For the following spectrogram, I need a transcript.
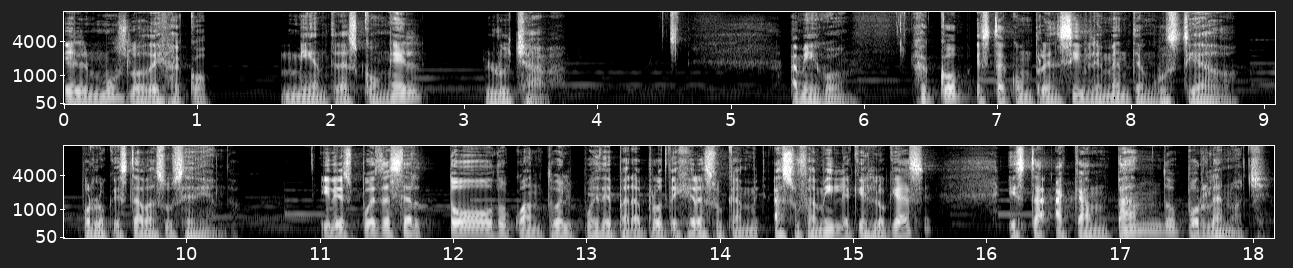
el muslo de Jacob, mientras con él luchaba. Amigo, Jacob está comprensiblemente angustiado por lo que estaba sucediendo. Y después de hacer todo cuanto él puede para proteger a su, a su familia, ¿qué es lo que hace? Está acampando por la noche.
